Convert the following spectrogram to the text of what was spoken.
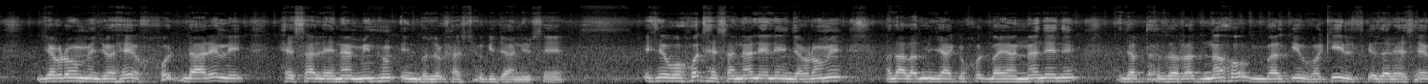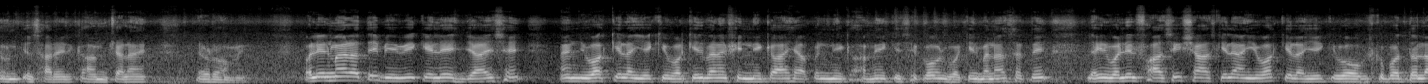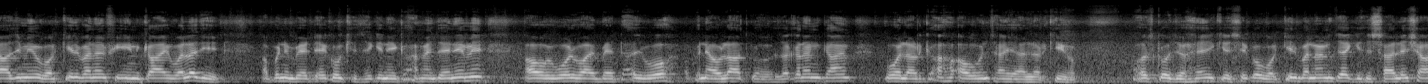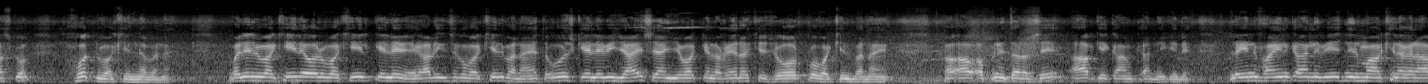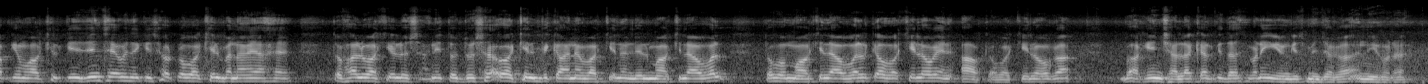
جھگڑوں میں جو ہے خود ڈائریکٹلی حصہ لینا من ان بزرگ ہستیوں کی جانب سے۔ اس لیے وہ خود حصہ نہ لے لیں جھگڑوں میں، عدالت میں جا کے خود بیان نہ دے دیں، جب تک ضرورت نہ ہو، بلکہ وکیل کے ذریعے سے ان کے سارے کام چلائیں جھگڑوں میں۔ ولی عمارتی بیوی کے لیے جائز ہے وکیل یہ کہ وکیل بنا پھر نکاح ہے، اپنے نکاح میں کسی کو وکیل بنا سکتے ہیں۔ لیکن ولی الفاصق شاخ کے لیے یہ وکیل یہ کہ وہ اس کو بہت لازمی وکیل بنا پھر انکاح ولد ہی اپنے بیٹے کو کسی کے نکاح میں دینے میں۔ اور وہ بیٹا وہ اپنے اولاد کو ذکراً کا وہ لڑکا ہو اور ان یا لڑکی ہو۔ اور اس کو جو ہے، کسی کو وکیل بنانا چاہیے، کسی سال شاخ کو خود وکیل نہ بنائے۔ ولی الوکیل اور وکیل کے لیے، اگر کسی کو وکیل بنائیں تو اس کے لیے بھی جائز ہے یہ وکیل وغیرہ کسی اور کو وکیل بنائیں۔ اپنی طرف سے آپ کے کام کرنے کے لیے۔ لیکن فائن کا نویز الموکل اگر آپ کے موکل کی جن سے اس نے کسی اور کو وکیل بنایا ہے، تو پھل وکیل الثانی، تو دوسرا وکیل بھی کہنا وکیل للموکل اول، تو وہ موکل اول کا وکیل ہوگا یعنی آپ کا وکیل ہوگا۔ باقی انشاءاللہ کل کے دس پڑیں گے کیونکہ اس میں جگہ نہیں ہو رہا۔ ہے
